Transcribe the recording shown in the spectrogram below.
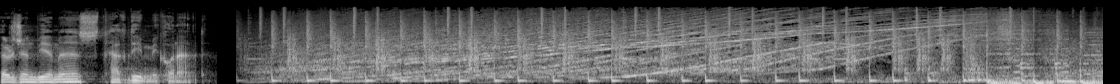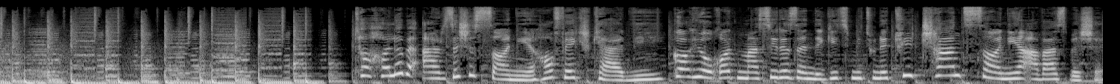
پرژن بی ام تقدیم می کند. تا حالا به ارزش ثانیه ها فکر کردی؟ گاهی اوقات مسیر زندگیت می‌تونه توی چند ثانیه عوض بشه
